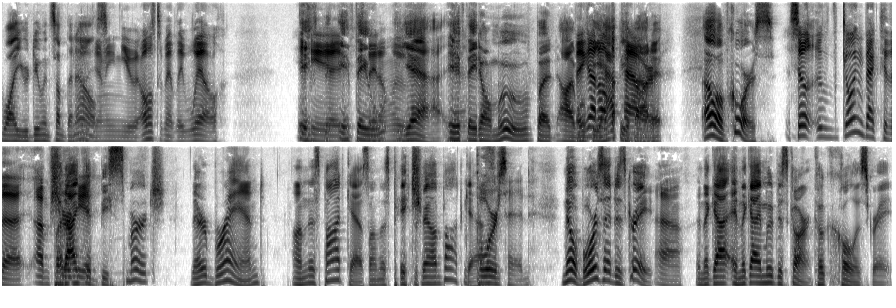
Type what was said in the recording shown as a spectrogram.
while you're doing something else. I mean, you ultimately will. if, you- if they, don't move. yeah, if they don't move, but I They won't be happy about it. Oh, of course. So uh, going back to the, I'm sure but I he- could besmirch their brand on this podcast, on this Patreon podcast. boar's head. No, Boar's Head is great, Uh, and the guy and the guy moved his car. And Coca Cola is great.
